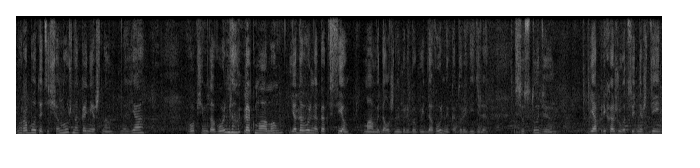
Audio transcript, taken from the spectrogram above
Ну, работать еще нужно, конечно, но я, в общем, довольна как мамам, Я довольна, как всем мамы должны были бы быть довольны, которые видели всю студию. Я прихожу, вот сегодня же день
